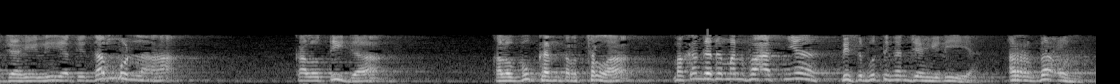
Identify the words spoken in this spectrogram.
al-jahiliyati dhammun laha kalau tidak kalau bukan tercela maka enggak ada manfaatnya disebut dengan jahiliyah arba'un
